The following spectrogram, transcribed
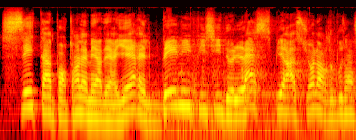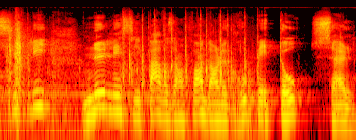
C'est important, la mère derrière. Elle bénéficie de l'aspiration. Alors je vous en supplie, ne laissez pas vos enfants dans le groupe Eto seuls.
